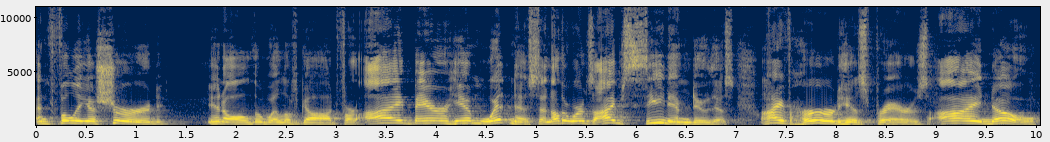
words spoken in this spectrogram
and fully assured in all the will of God. For I bear him witness. In other words, I've seen him do this, I've heard his prayers. I know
